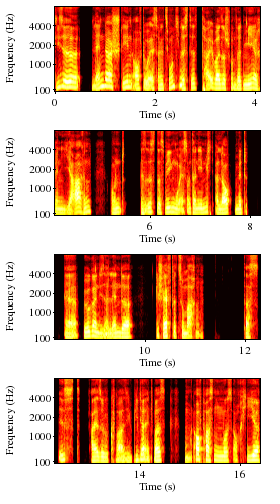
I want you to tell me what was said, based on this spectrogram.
Diese Länder stehen auf der US-Sanktionsliste, teilweise schon seit mehreren Jahren und es ist deswegen US-Unternehmen nicht erlaubt, mit, äh, Bürgern dieser Länder Geschäfte zu machen. Das ist also quasi wieder etwas, wo man aufpassen muss. Auch hier,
